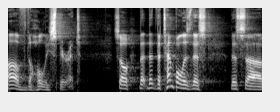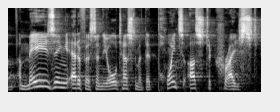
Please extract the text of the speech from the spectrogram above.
of the Holy Spirit. So the, the, the temple is this, this uh, amazing edifice in the Old Testament that points us to Christ.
